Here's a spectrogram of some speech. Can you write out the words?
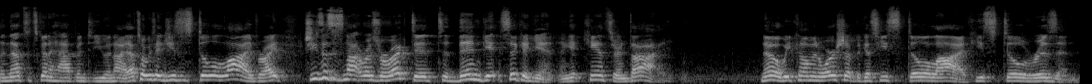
And that's what's going to happen to you and I. That's why we say Jesus is still alive, right? Jesus is not resurrected to then get sick again and get cancer and die. No, we come and worship because he's still alive. He's still risen.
